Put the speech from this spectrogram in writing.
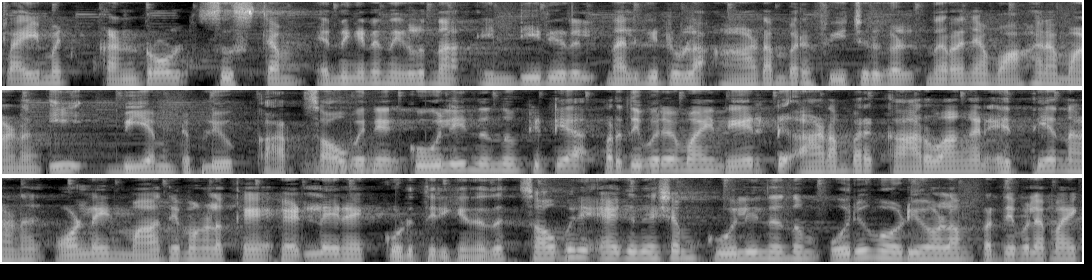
climate control system എന്നിങ്ങനെ നീളുന്ന ഇന്റീരിയറിൽ നൽകിയിട്ടുള്ള ആഡംബര ഫീച്ചറുകൾ നിറഞ്ഞ വാഹനമാണ് ഈ ബി എം ഡബ്ല്യു കാർ. സൗബിന് കൂലിയിൽ നിന്നും കിട്ടിയ പ്രതിഫലമായി നേരിട്ട് ആഡംബര കാർ വാങ്ങാൻ എത്തിയെന്നാണ് ഓൺലൈൻ മാധ്യമങ്ങളൊക്കെ ഹെഡ്ലൈനായി കൊടുത്തിരിക്കുന്നത്. സൗബിന് ഏകദേശം കൂലിയിൽ നിന്നും ഒരു കോടിയോളം പ്രതിഫലമായി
